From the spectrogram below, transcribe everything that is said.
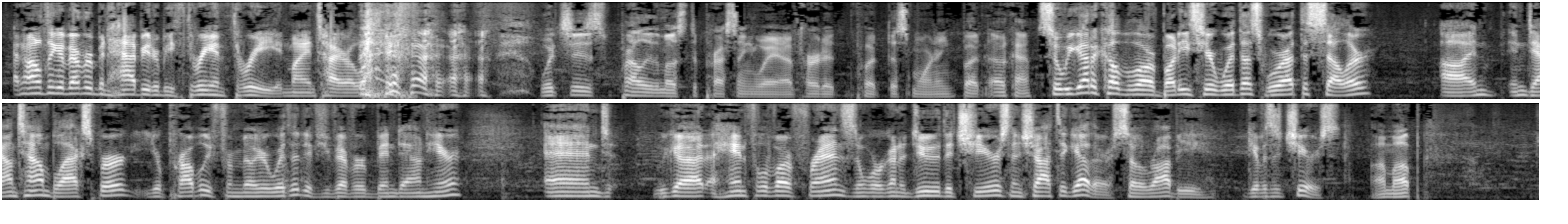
And I don't think I've ever been happier to be three and three in my entire life. Which is probably the most depressing way I've heard it put this morning, but okay. so we got a couple of our buddies here with us. We're at the cellar uh, in in downtown Blacksburg. You're probably familiar with it if you've ever been down here. And we got a handful of our friends, and we're going to do the cheers and shot together. So Robbie, give us a cheers. I'm up.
